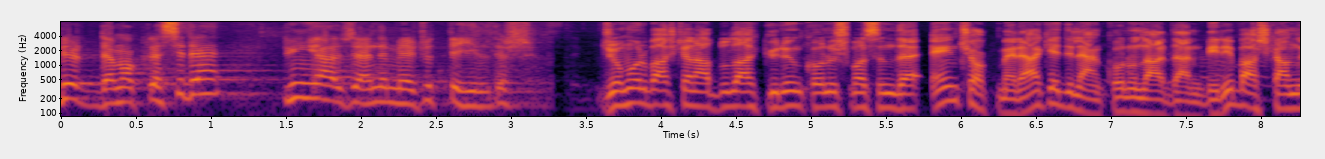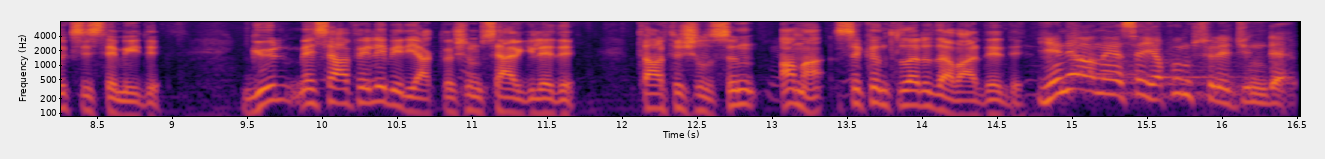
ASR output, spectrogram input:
bir demokrasi de dünya üzerinde mevcut değildir. Cumhurbaşkanı Abdullah Gül'ün konuşmasında en çok merak edilen konulardan biri başkanlık sistemiydi. Gül mesafeli bir yaklaşım sergiledi. Tartışılsın ama sıkıntıları da var dedi. Yeni anayasa yapım sürecinde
